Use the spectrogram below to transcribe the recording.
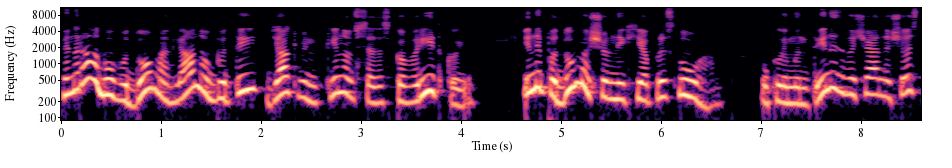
Генерал був удома і глянув би ти, як він кинувся за сковорідкою, і не подумав, що в них є прислуга. У Клементини, звичайно, щось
